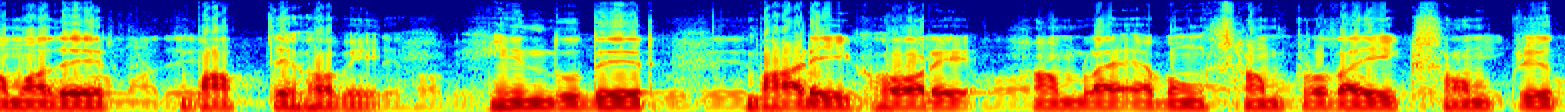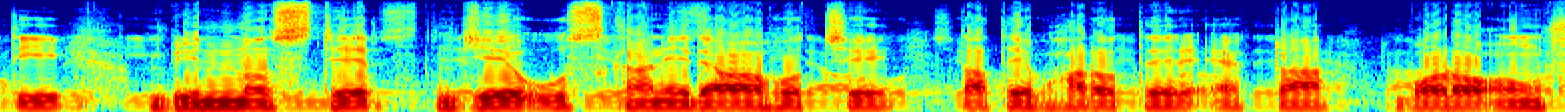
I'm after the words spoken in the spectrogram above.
আমাদের ভাবতে হবে। হিন্দুদের বাড়ি ঘরে হামলা এবং সাম্প্রদায়িক সম্প্রীতি বিন্যস্তের যে উস্কানি দেওয়া হচ্ছে, তাতে ভারতের একটা বড় অংশ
